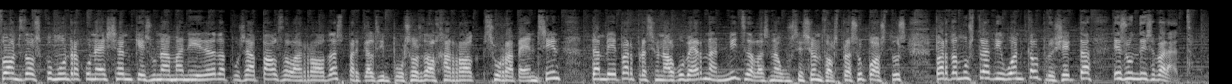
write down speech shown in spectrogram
Fons dels comuns reconeixen que és una manera de posar pals a les rodes perquè els impulsors del Hard Rock s'ho repensin, també per pressionar el govern enmig de les negociacions dels pressupostos per demostrar, diuen, que el projecte és un disbarat.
